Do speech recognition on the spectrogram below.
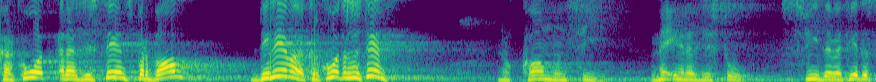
Kërkohet rezistencë përballë dilemave, kërkohet rezistencë. nuk ka mundësi me i rezistu sfideve të jetës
